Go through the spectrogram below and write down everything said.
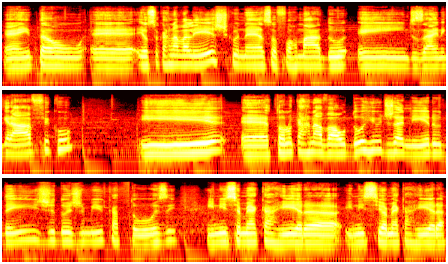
É, então, é, eu sou carnavalesco, né? Sou formado em design gráfico. E estou é, no Carnaval do Rio de Janeiro desde 2014. Inicio minha carreira, inicio a minha carreira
